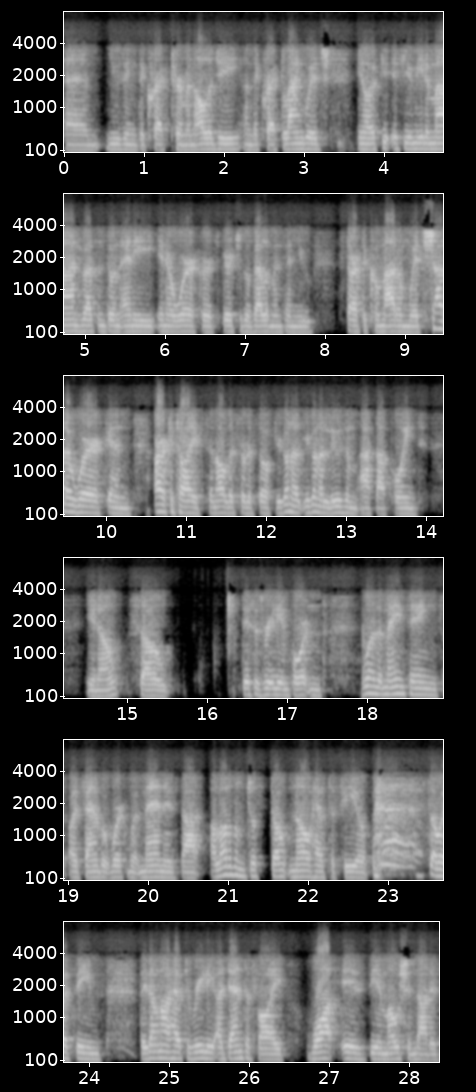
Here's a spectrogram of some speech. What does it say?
um, using the correct terminology and the correct language. You know, if you if you meet a man who hasn't done any inner work or spiritual development, and you start to come at him with shadow work and archetypes and all this sort of stuff, you're gonna you're gonna lose him at that point. You know, so this is really important. One of the main things I found with working with men is that a lot of them just don't know how to feel. so it seems they don't know how to really identify what is the emotion that is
